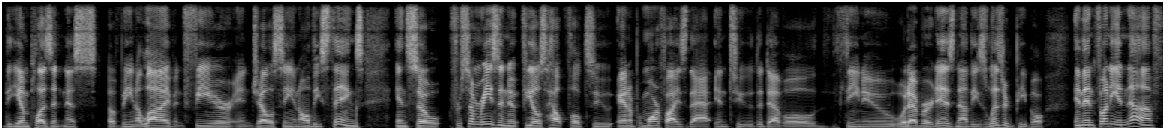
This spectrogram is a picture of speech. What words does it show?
the unpleasantness of being alive and fear and jealousy and all these things. And so, for some reason, it feels helpful to anthropomorphize that into the devil, Xenu, whatever it is now, these lizard people. And then, funny enough,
